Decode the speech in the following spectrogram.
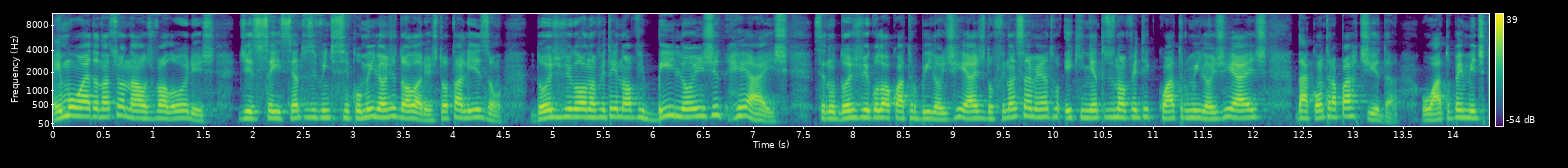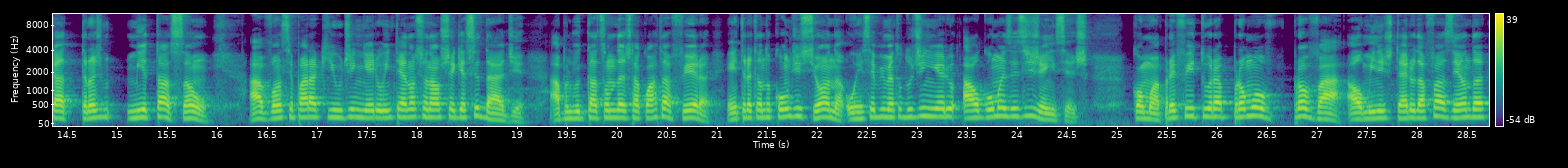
Em moeda nacional, os valores de 625 milhões de dólares totalizam 2,99 bilhões de reais, sendo 2,4 bilhões de reais do financiamento e 594 milhões de reais da contrapartida. O ato permite que a transmitação avance para que o dinheiro internacional chegue à cidade. A publicação desta quarta-feira, entretanto, condiciona o recebimento do dinheiro a algumas exigências, como a prefeitura provar ao Ministério da Fazenda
